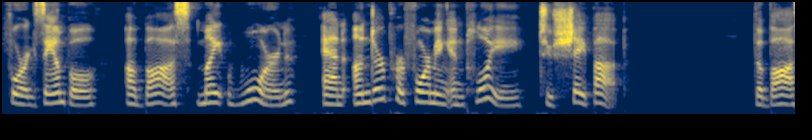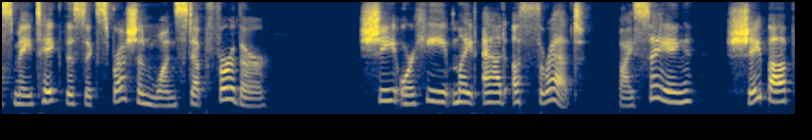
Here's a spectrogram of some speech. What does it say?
For example, a boss might warn an underperforming employee to shape up. The boss may take this expression one step further. She or he might add a threat by saying, shape up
